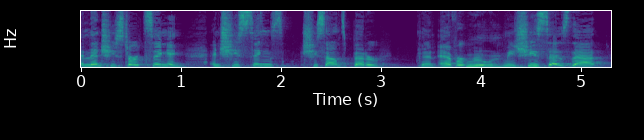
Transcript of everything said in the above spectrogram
And then she starts singing, and she sings. She sounds better than ever. Really? I mean, she says that,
